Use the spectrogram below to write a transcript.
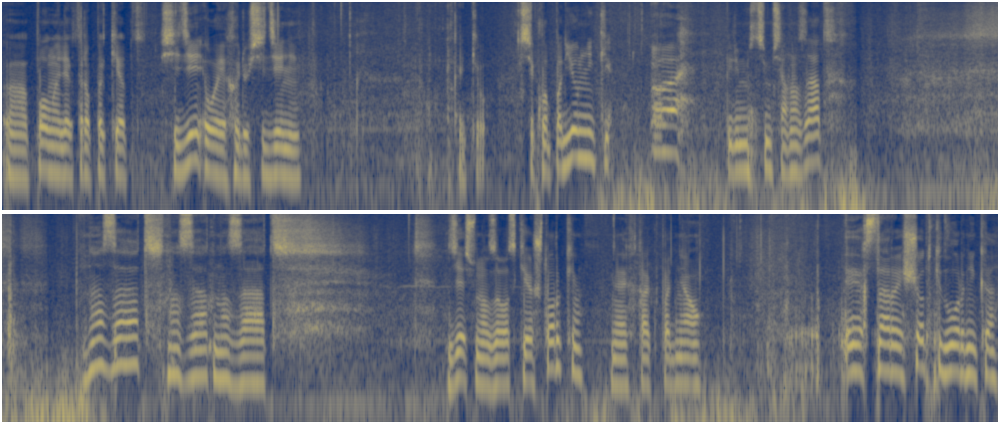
э, полный электропакет сидений, ой, я говорю сидений, как его, стеклоподъемники. А, переместимся назад. Назад, назад, назад. Здесь у нас заводские шторки. Я их так поднял. Эх, старые щетки дворника.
